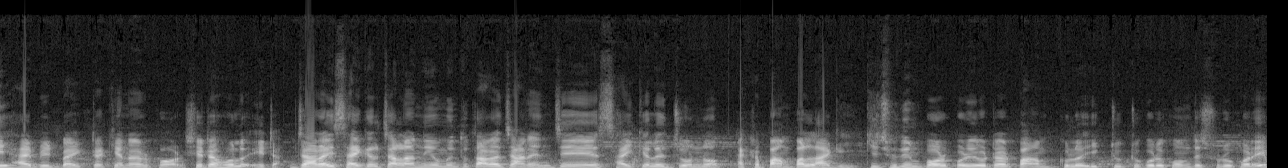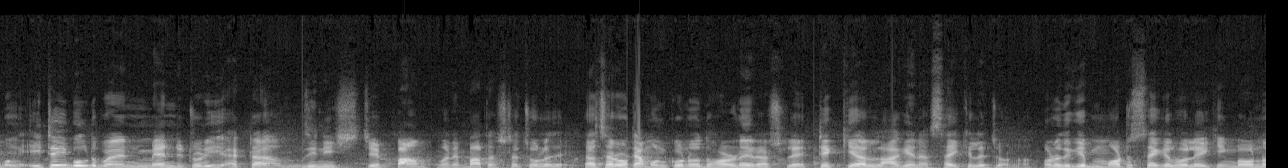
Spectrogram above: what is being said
এই হাইব্রিড বাইকটা কেনার পর, সেটা হলো এটা। যারাই সাইকেল চালান নিয়মিত, তারা জানেন যে সাইকেলের জন্য একটা পাম্পার লাগেই। কিছুদিন পর পরই ওটার পাম্পগুলো একটু একটু করে কমতে শুরু করে এবং এটাই বলতে পারেন ম্যান্ডেটরি একটা জিনিস যে পাম্প মানে বাতাসটা চলে যায়। তাছাড়াও তেমন কোনো ধরনের আসলে টেক কেয়ার লাগে না সাইকেলের জন্য। অন্যদিকে মোটরসাইকেল হলে কিংবা অন্য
